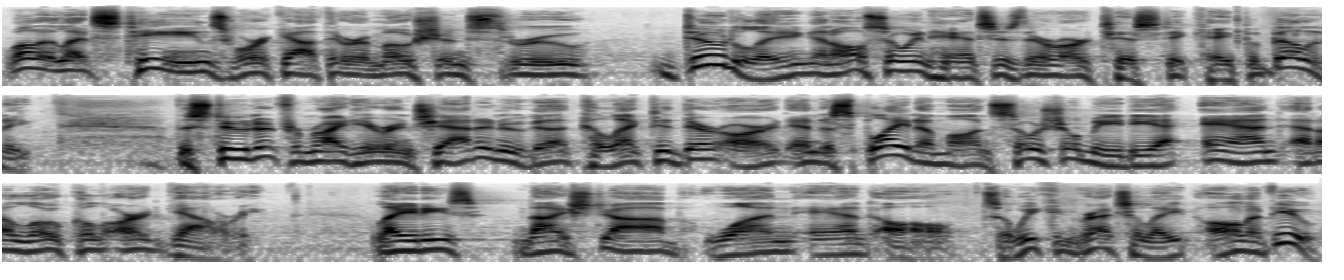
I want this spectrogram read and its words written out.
Well, it lets teens work out their emotions through doodling and also enhances their artistic capability. The student from right here in Chattanooga collected their art and displayed them on social media and at a local art gallery. Ladies, nice job, one and all. So we congratulate all of you.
